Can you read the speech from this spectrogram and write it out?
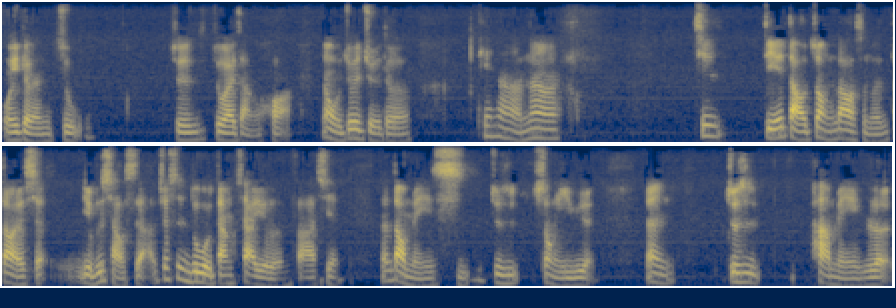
我一个人住，就是住在彰化，那我就会觉得天哪，那其实跌倒撞到什么，倒也小也不是小事啊，就是如果当下有人发现。但倒没事，就是送医院，但就是怕没了。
